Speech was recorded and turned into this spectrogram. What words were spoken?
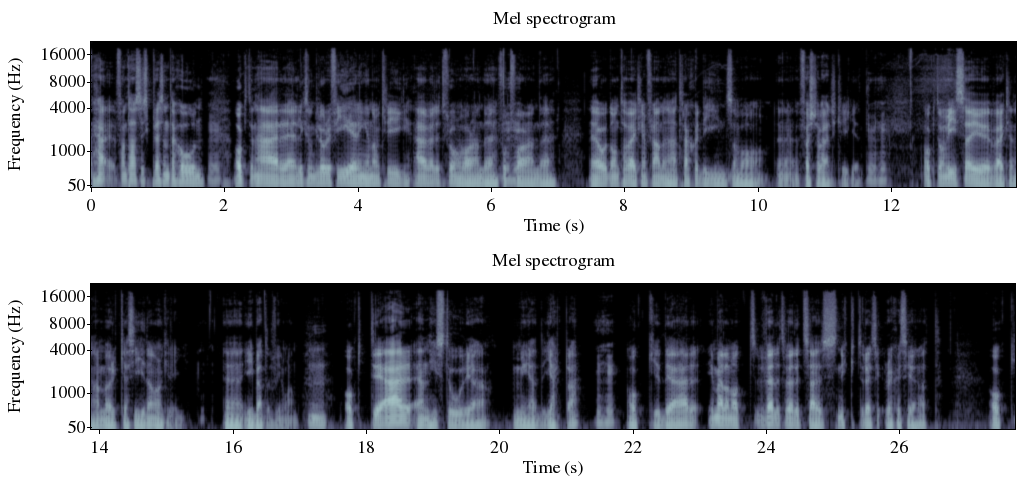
här, fantastisk presentation Mm. och den här eh, liksom glorifieringen av krig är väldigt frånvarande Mhm. fortfarande. Eh, Och de tar verkligen fram den här tragedin som var eh, första världskriget. Mhm. Och de visar ju verkligen den här mörka sidan av krig eh, i Battlefield 1. Mm. Och det är en historia med hjärta. Mhm. Och det är emellanåt väldigt, väldigt så här snyggt re- regisserat. Och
